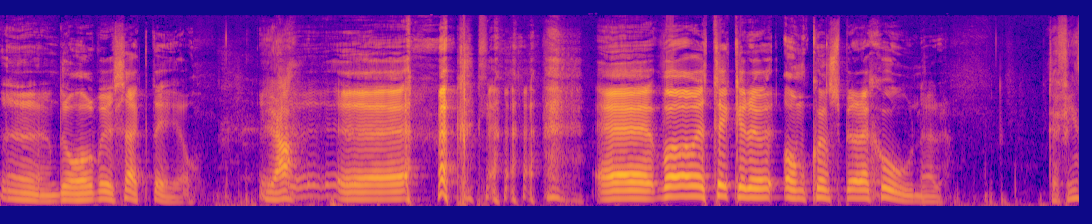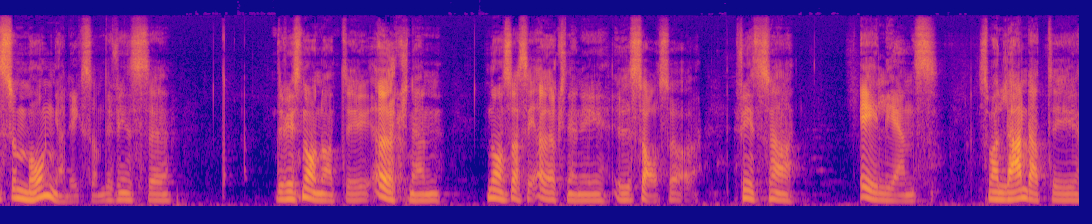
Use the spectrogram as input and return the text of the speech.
Eh, då har vi sagt det ja. Ja. Eh, eh, vad tycker du om konspirationer? Det finns så många liksom. Det finns, eh, det finns någon att i öknen, någonstans i öknen i USA så finns det sådana här aliens som har landat i,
